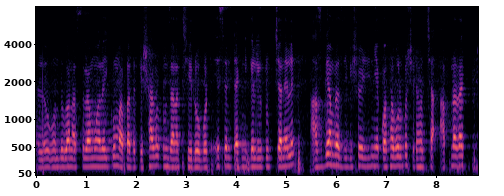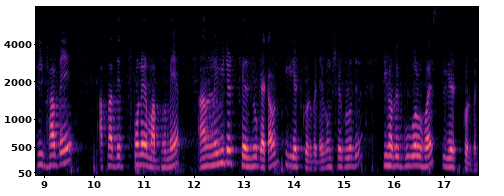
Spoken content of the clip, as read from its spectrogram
হ্যালো বন্ধুগণ, আসসালামু আলাইকুম। আপনাদেরকে স্বাগতম জানাচ্ছি robot S M technical YouTube চ্যানেলে। আজকে আমরা যে বিষয়টি নিয়ে কথা বলব সেটা হচ্ছে আপনারা কীভাবে আপনাদের ফোনের মাধ্যমে আনলিমিটেড ফেসবুক অ্যাকাউন্ট ক্রিয়েট করবেন এবং সেগুলো দিয়ে কীভাবে গুগল ভয়েস ক্রিয়েট করবেন।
